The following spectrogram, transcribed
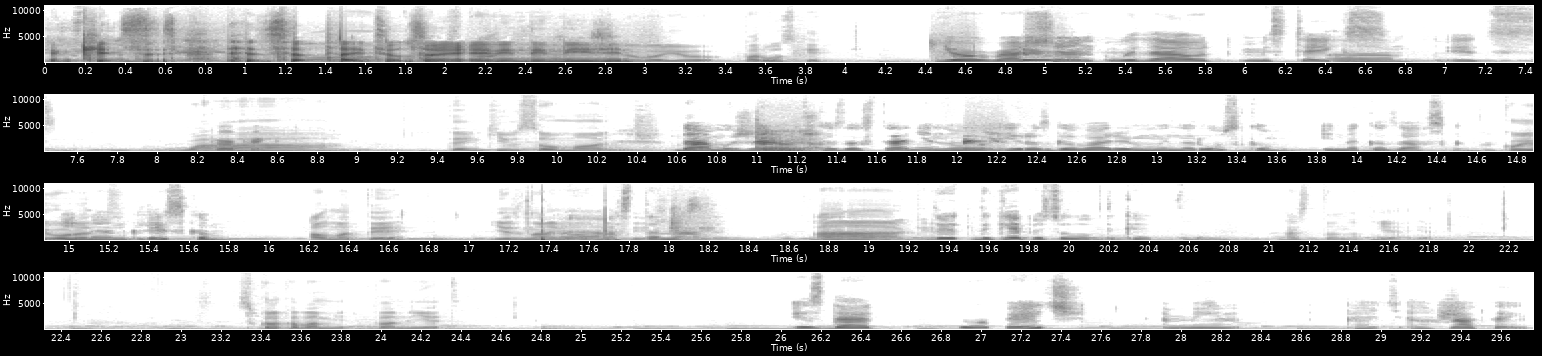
because the subtitles are in Indonesian. You're Russian without mistakes. Um, it's wow. perfect. Thank you so much. Да, мы живем в Казахстане, но и разговариваем и на русском, и на казахском, Какой и город? на английском. Алматы? Я знаю А, Алматы. Астана. А, окей. The, the capital of the Kazakhstan. Астана, я, я. Сколько вам, вам лет? Is that your page? I mean, аж. nothing.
